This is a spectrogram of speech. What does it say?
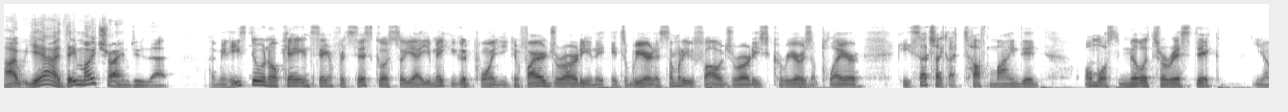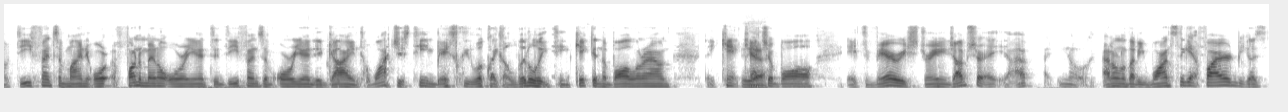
I yeah, they might try and do that. I mean, he's doing okay in San Francisco. So yeah, you make a good point. You can fire Girardi, and it, it's weird. As somebody who followed Girardi's career as a player, he's such like a tough-minded, almost militaristic, you know, defensive minded or fundamental oriented, defensive oriented guy, and to watch his team basically look like a little league team kicking the ball around. They can't catch yeah. a ball. It's very strange. I'm sure, I, you know, I don't know that he wants to get fired because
